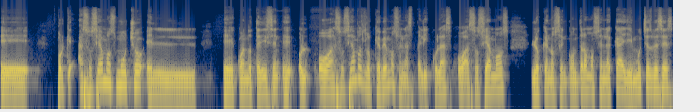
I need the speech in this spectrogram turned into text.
Eh, porque asociamos mucho el, eh, cuando te dicen, eh, o, o, asociamos lo que vemos en las películas o asociamos lo que nos encontramos en la calle. Y muchas veces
